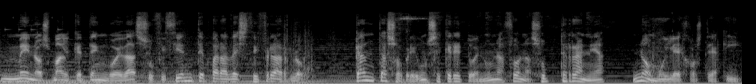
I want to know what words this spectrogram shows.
Menos mal que tengo edad suficiente para descifrarlo. Canta sobre un secreto en una zona subterránea no muy lejos de aquí.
